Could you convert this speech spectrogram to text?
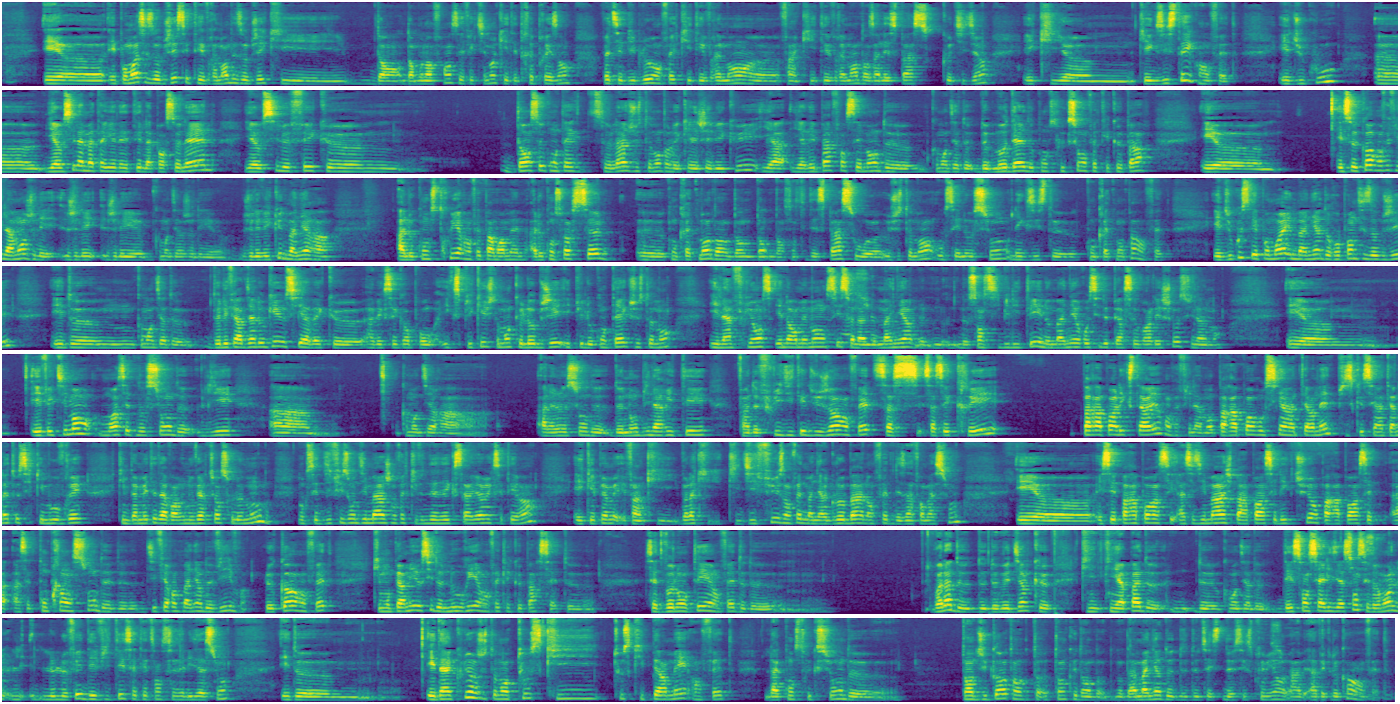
Et, et, pour moi, ces objets, c'était vraiment des objets qui, dans, dans, mon enfance, effectivement, qui étaient très présents. En fait, ces bibelots, en fait, qui étaient vraiment, enfin, qui étaient vraiment dans un espace quotidien et qui, qui existaient, quoi, en fait. Et du coup, euh, il y a aussi la matérialité de la porcelaine, il y a aussi le fait que dans ce contexte-là, justement, dans lequel j'ai vécu, il n'y avait pas forcément de, comment dire, de, de, modèle de construction, en fait, quelque part. Et, euh, et ce corps, en fait, finalement, je l'ai, comment dire, je l'ai vécu de manière à, à le construire, en fait, par moi-même, à le construire seul, euh, concrètement, dans, dans, dans, dans, cet espace où, justement, où ces notions n'existent concrètement pas, en fait. Et du coup, c'était pour moi une manière de reprendre ces objets et de, comment dire, de, de les faire dialoguer aussi avec, euh, avec ces corps pour expliquer justement que l'objet et puis le contexte, justement, il influence énormément aussi sur la manière, nos sensibilités et nos manières aussi de percevoir les choses finalement. Et, euh, et effectivement, moi, cette notion de, liée à, comment dire, à, à la notion de, de non-binarité, enfin de fluidité du genre, en fait, ça, ça s'est créé par rapport à l'extérieur, enfin, finalement, par rapport aussi à Internet, puisque c'est Internet aussi qui m'ouvrait, qui me permettait d'avoir une ouverture sur le monde. Donc, cette diffusion d'images, en fait, qui venait de l'extérieur, etc. Et qui, permet, enfin, qui, voilà, qui, diffuse, en fait, de manière globale, en fait, des informations. Et, euh, c'est par rapport à ces, images, par rapport à ces lectures, par rapport à cette, compréhension de, différentes manières de vivre le corps, en fait, qui m'ont permis aussi de nourrir, en fait, quelque part, cette, euh, volonté, en fait, de voilà, de, de, me dire que qu'il n'y a pas de, comment dire d'essentialisation, c'est vraiment le, fait d'éviter cette essentialisation et d'inclure justement tout ce qui permet en fait la construction de tant du corps tant, tant que dans, la manière de, de, de s'exprimer avec le corps en fait.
